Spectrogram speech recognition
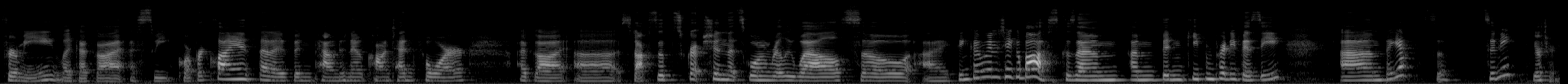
for me. Like I've got a sweet corporate client that I've been pounding out content for. I've got a stock subscription that's going really well. So I think I'm going to take a boss because I'm I'm been keeping pretty busy. Um, but yeah, so Sydney, your turn.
